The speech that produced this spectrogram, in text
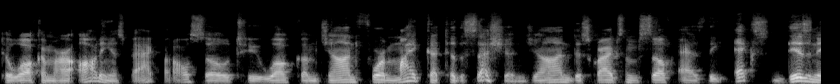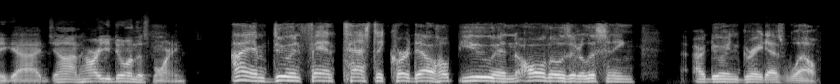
to welcome our audience back, but also to welcome John Formica to the session. John describes himself as the ex Disney guy. John, how are you doing this morning? I am doing fantastic, Cordell. Hope you and all those that are listening are doing great as well.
